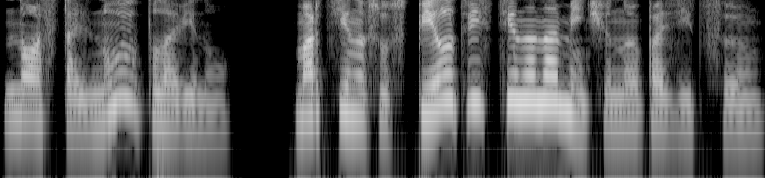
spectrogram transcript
но остальную половину Мартинес успел отвести на намеченную позицию.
